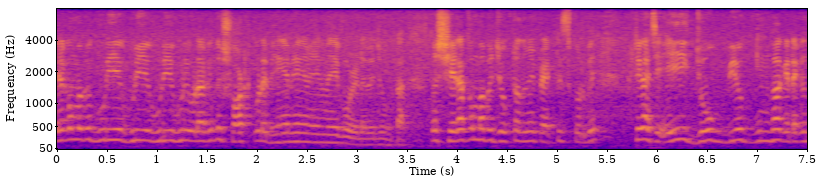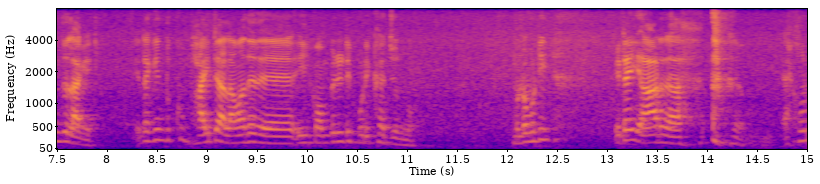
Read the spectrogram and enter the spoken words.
এরকমভাবে ঘুরিয়ে ঘুরিয়ে ঘুরিয়ে ঘুরিয়ে ওরা কিন্তু শর্ট করে ভেঙে ভেঙে ভেঙে ভেঙে করে নেবে যোগটা। তো সেরকমভাবে যোগটা তুমি প্র্যাকটিস করবে। ঠিক আছে? এই যোগ বিয়োগ গুণভাগ এটা কিন্তু লাগে। এটা কিন্তু খুব ভাইটাল আমাদের এই কম্পিটিটিভ পরীক্ষার জন্য। মোটামুটি এটাই আর এখন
